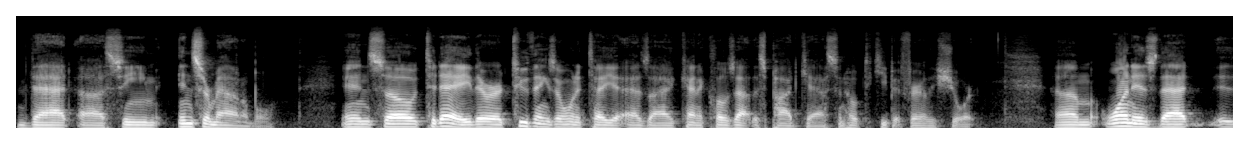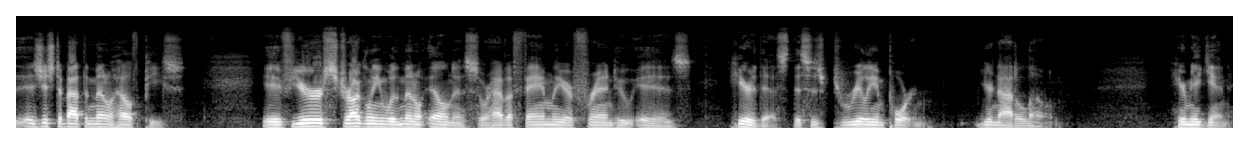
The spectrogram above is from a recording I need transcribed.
that uh, seem insurmountable. And so today, there are two things I want to tell you as I kind of close out this podcast and hope to keep it fairly short. Um, one is that is just about the mental health piece. If you're struggling with mental illness or have a family or friend who is, hear this. This is really important you're not alone. Hear me again.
